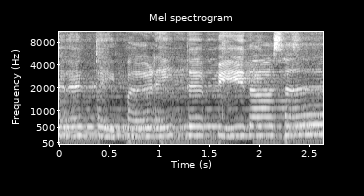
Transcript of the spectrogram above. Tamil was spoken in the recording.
உலகத்தை படைத்த பிதாசர்.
